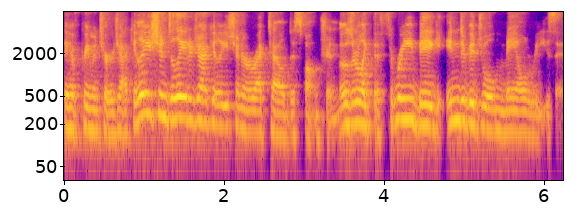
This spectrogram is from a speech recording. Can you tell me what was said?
They have premature ejaculation, delayed ejaculation, or erectile dysfunction. Those are like the three big individual male reasons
